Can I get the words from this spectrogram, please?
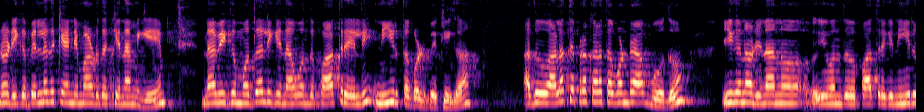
ನೋಡಿ, ಈಗ ಬೆಲ್ಲದ ಕ್ಯಾಂಡಿ ಮಾಡೋದಕ್ಕೆ ನಮಗೆ ನಾವೀಗ ಮೊದಲಿಗೆ ನಾವು ಒಂದು ಪಾತ್ರೆಯಲ್ಲಿ ನೀರು ತಗೊಳ್ಬೇಕೀಗ ಅದು ಅಳತೆ ಪ್ರಕಾರ ತಗೊಂಡ್ರೆ ಆಗ್ಬೋದು. ಈಗ ನೋಡಿ, ನಾನು ಈ ಒಂದು ಪಾತ್ರೆಗೆ ನೀರು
